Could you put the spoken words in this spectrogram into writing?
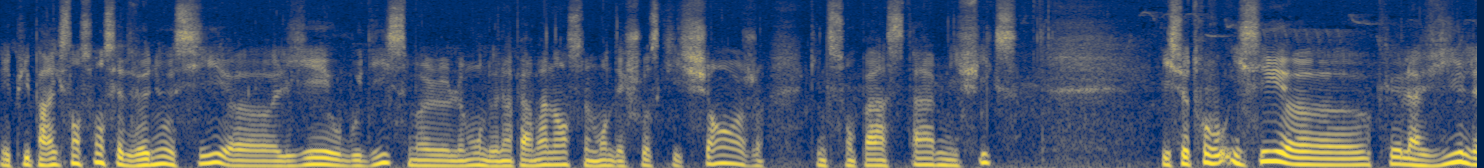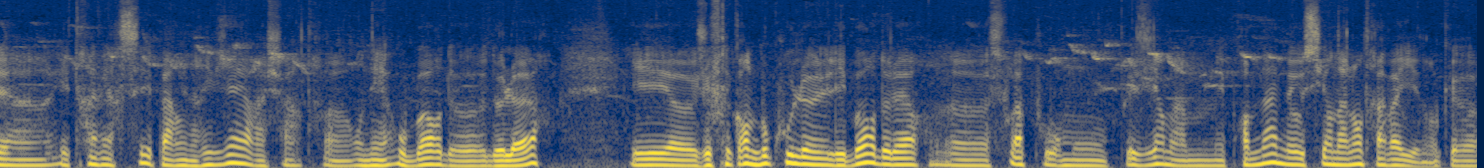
Et puis par extension, c'est devenu aussi lié au bouddhisme, le, monde de l'impermanence, le monde des choses qui changent, qui ne sont pas stables ni fixes. Il se trouve ici que la ville est traversée par une rivière à Chartres. On est au bord de, de l'Eure. Et euh, je fréquente beaucoup le- les bords de l'Eure, euh, soit pour mon plaisir, ma- mes promenades, mais aussi en allant travailler. Donc euh,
